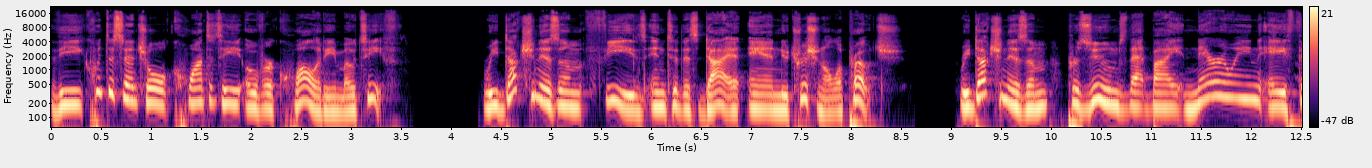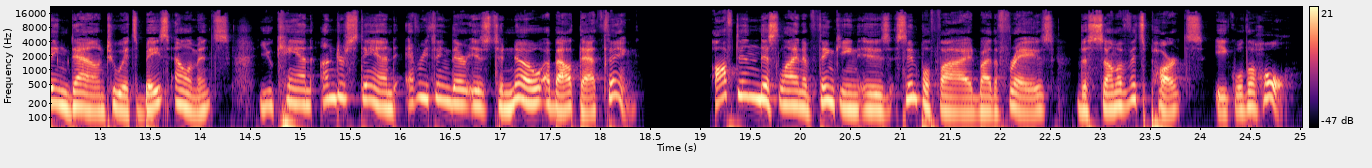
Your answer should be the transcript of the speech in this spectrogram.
The quintessential quantity over quality motif. Reductionism feeds into this diet and nutritional approach. Reductionism presumes that by narrowing a thing down to its base elements, you can understand everything there is to know about that thing. Often this line of thinking is simplified by the phrase, the sum of its parts equal the whole.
